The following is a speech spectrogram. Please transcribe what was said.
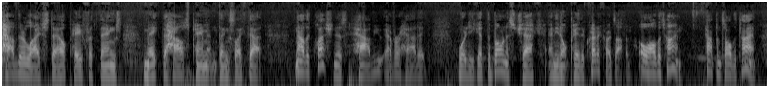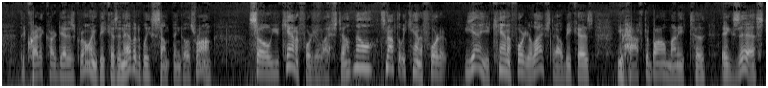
have their lifestyle, pay for things, make the house payment, and things like that. Now, the question is have you ever had it where you get the bonus check and you don't pay the credit cards often? Oh, all the time. Happens all the time. The credit card debt is growing because inevitably something goes wrong. So you can't afford your lifestyle. No, it's not that we can't afford it yeah, you can't afford your lifestyle because you have to borrow money to exist.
